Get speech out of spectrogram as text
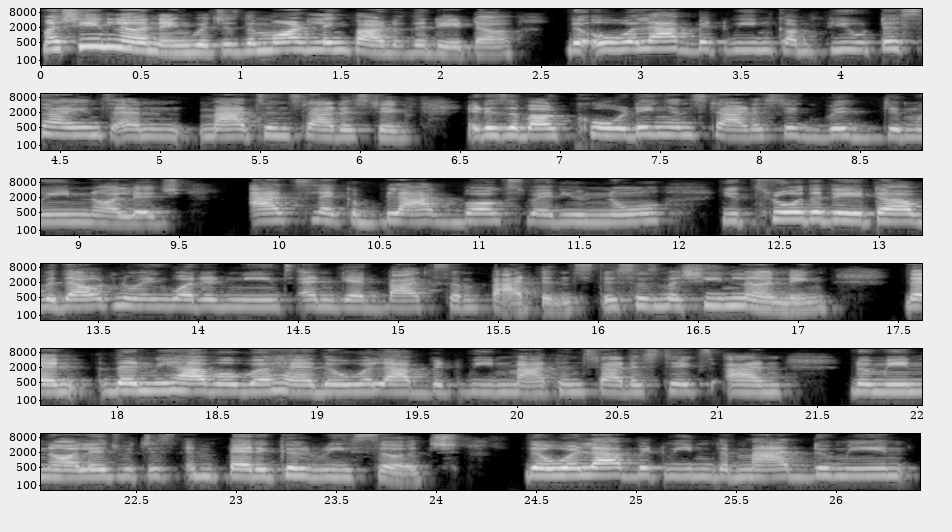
Machine learning, which is the modeling part of the data, the overlap between computer science and maths and statistics. It is about coding and statistics with domain knowledge acts like a black box where you know you throw the data without knowing what it means and get back some patterns this is machine learning. Then then we have over here the overlap between math and statistics and domain knowledge which is empirical research. The overlap between the math domain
